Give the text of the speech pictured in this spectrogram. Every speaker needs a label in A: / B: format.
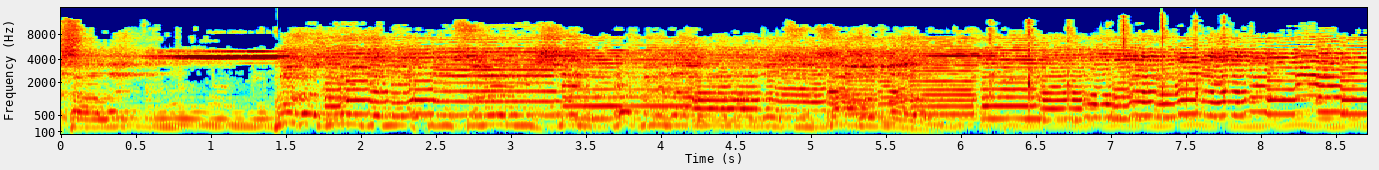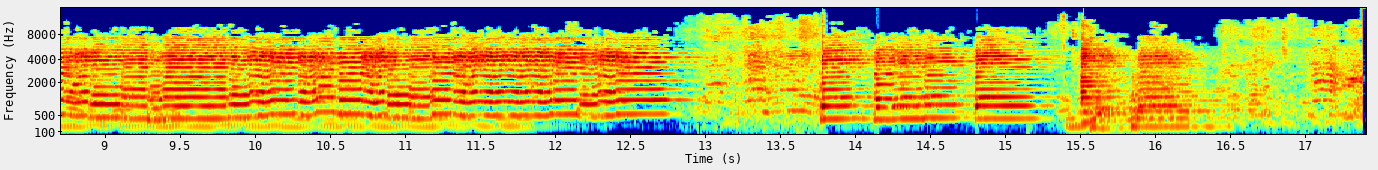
A: Ayağınıza sağlık. Burada duyunca niyetimi sona ermiştir. Hepinize Allah razı olsun. Sağ olun, var olun.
